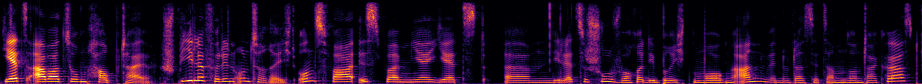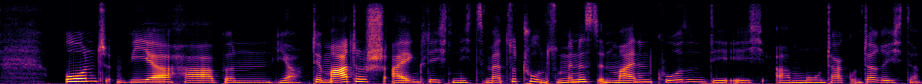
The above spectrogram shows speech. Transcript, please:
jetzt aber zum Hauptteil. Spiele für den Unterricht. Und zwar ist bei mir jetzt ähm, die letzte Schulwoche, die bricht morgen an, wenn du das jetzt am Sonntag hörst. Und wir haben ja thematisch eigentlich nichts mehr zu tun, zumindest in meinen Kursen, die ich am Montag unterrichte.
